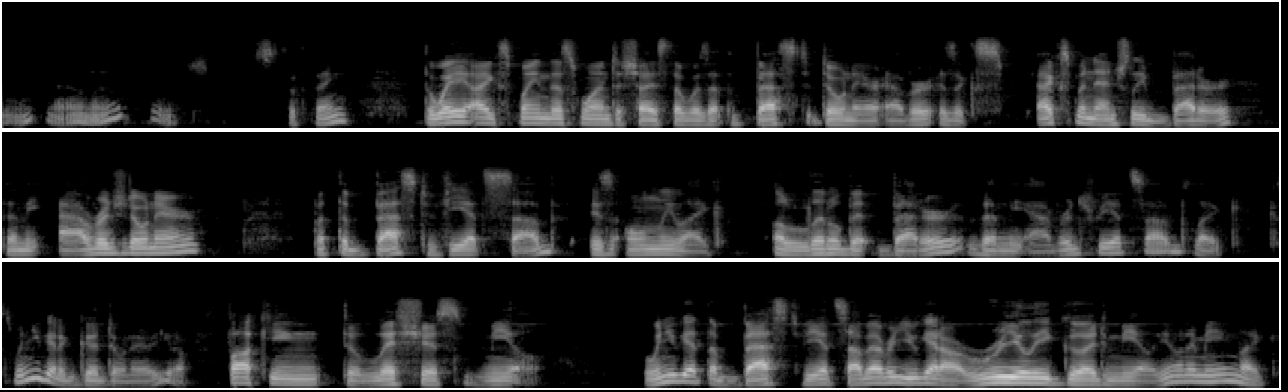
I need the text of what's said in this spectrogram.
I don't know. It's, it's the thing. The way I explained this one to Shaista was that the best Donair ever is ex- exponentially better than the average Donair, but the best Viet sub is only like a little bit better than the average Viet sub. Like, because when you get a good Donair, you get a fucking delicious meal. When you get the best Viet sub ever, you get a really good meal. You know what I mean? Like,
